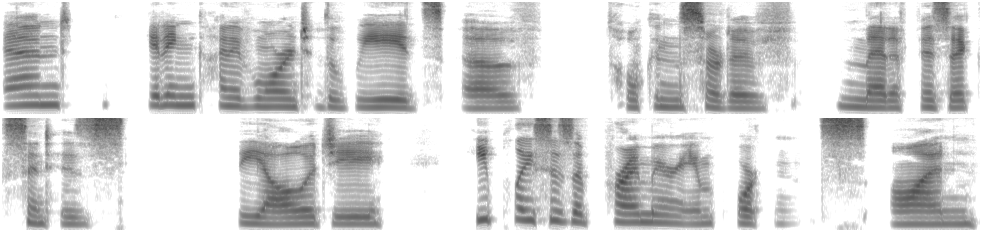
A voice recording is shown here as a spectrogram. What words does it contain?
And getting kind of more into the weeds of Tolkien's sort of metaphysics and his theology, he places a primary importance on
